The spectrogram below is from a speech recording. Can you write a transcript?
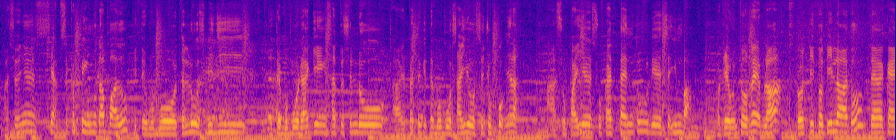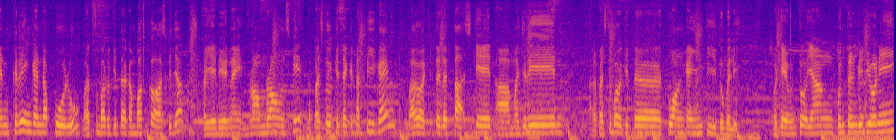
Maksudnya siap sekeping mutabak tu kita bubur telur sebiji, kita bubur daging satu sendok, uh, lepas tu kita bubur sayur secukupnya lah. Uh, supaya sukatan tu dia seimbang. Okey untuk wrap pula, roti tortilla tu kita akan keringkan dapur dulu, lepas tu baru kita akan bakar sekejap supaya dia naik brown-brown sikit. Lepas tu kita ketepikan, baru kita letak sikit uh, margarin, uh, lepas tu baru kita tuangkan inti tu balik. Okey, untuk yang tonton video ni,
